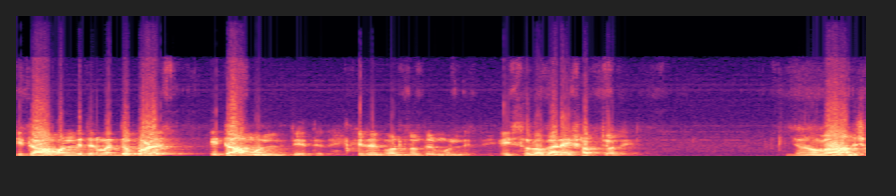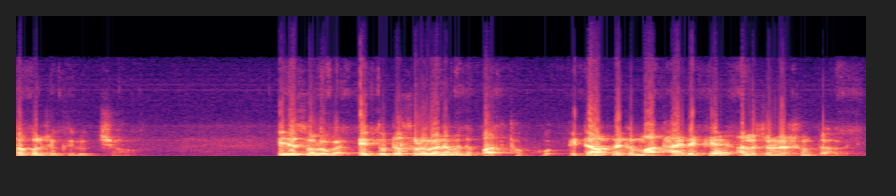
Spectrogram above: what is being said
এটাও মূলনীতির মধ্যে পড়ে, এটাও মূলনীতি এদের। এটা গণতন্ত্রের মূলনীতি। এই স্লোগানেই সব চলে। জনগণ সকল শক্তির উৎস। এই যে স্লোগান, এই দুটো স্লোগানের মধ্যে পার্থক্য। এটা আপনাকে মাথায় রেখে আলোচনাটা শুনতে হবে।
